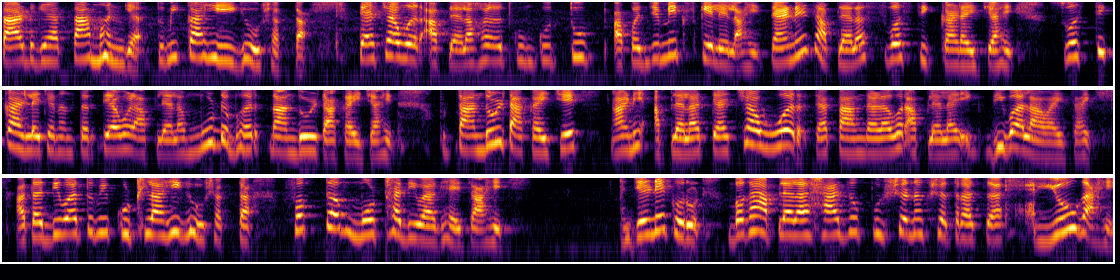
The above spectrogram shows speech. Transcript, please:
ताट घ्या तामण घ्या तुम्ही काहीही घेऊ शकता. त्याच्यावर आपल्याला हळद कुंकू तूप आपण जे मिक्स केलेलं आहे त्यानेच आपल्याला स्वस्तिक काढायची आहे. स्वस्तिक काढल्याच्या नंतर त्यावर आपल्याला मूठभर तांदूळ तांदूळ टाकायचे आहेत. तांदूळ टाकायचे आणि आपल्याला त्याच्यावर त्या तांदळावर आपल्याला एक दिवा लावायचा आहे. आता दिवा तुम्ही कुठलाही घेऊ शकता. फक्त मोठा दिवा घ्यायचा आहे. जेणेकरून बघा आपल्याला हा जो पुष्य नक्षत्राचा योग आहे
